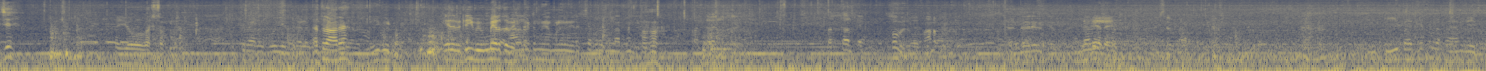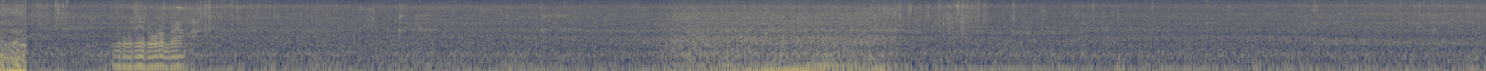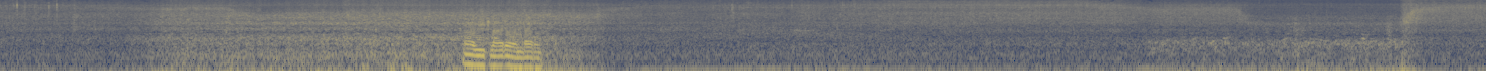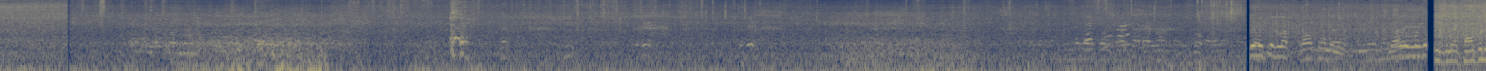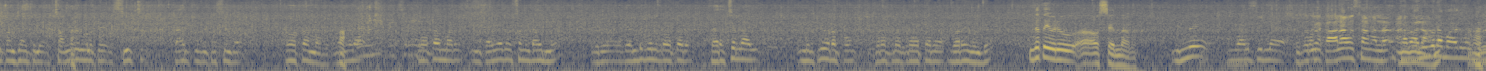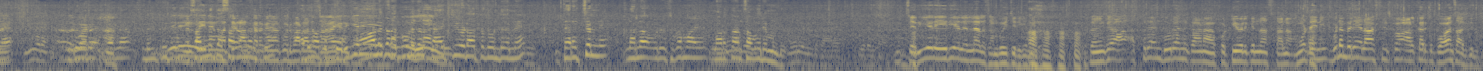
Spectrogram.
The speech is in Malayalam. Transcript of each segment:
കാണിച്ച്? അയ്യോ കഷ്ടം. എത്ര ആരാ? ഏത് വീട്ടിൽ? ഈ വിമ്മയെടുത്ത വീട്ടിൽ. ആഹാ. ഈ പരിസരത്തുള്ള ഫാമിലി ഇവിടെ വരെ റോഡുള്ള ആ വീട്ടിലാരും കാക്കോട് പഞ്ചായത്തിലെ ചന്ദ്രങ്ങളൊക്കെ സി എച്ച് ചാരിറ്റബിൾ പ്രവർത്തകന്മാർ ഞങ്ങളെ പ്രവർത്തകന്മാർ കഴിഞ്ഞ ദിവസം ഉണ്ടായിരുന്നു. ഒരു രണ്ട് മൂന്ന് പ്രവർത്തകർ തെരച്ചിലായി. മിലിറ്ററിയോടൊപ്പം കുറേ പ്ര- പ്രവർത്തകർ വേറെയുണ്ട്. ഇന്നത്തെ ഒരു അവസ്ഥ എന്താണ്? ഇന്ന് പിന്നെ പൊതുവെ കാലാവസ്ഥ നല്ല അനുകൂലമായതുകൊണ്ട് ആളുകളെ കൂടുതൽ കയറ്റിവിടാത്തത് കൊണ്ട് തന്നെ തെരച്ചിലിന് നല്ല ഒരു സുഖമായി നടത്താൻ സൗകര്യമുണ്ട്. ചെറിയൊരു ഏരിയയിലല്ലല്ലോ സംഭവിച്ചിരിക്കുന്നത്. അപ്പൊ നിങ്ങൾക്ക് അത്രയും ദൂരം ഒന്ന് കാണാം കൊട്ടി വലിക്കുന്ന സ്ഥലം. അങ്ങോട്ട് ഇനി ഇവിടം വരെ ലാസ്റ്റ് ഇപ്പോൾ ആൾക്കാർക്ക് പോകാൻ സാധിക്കില്ല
